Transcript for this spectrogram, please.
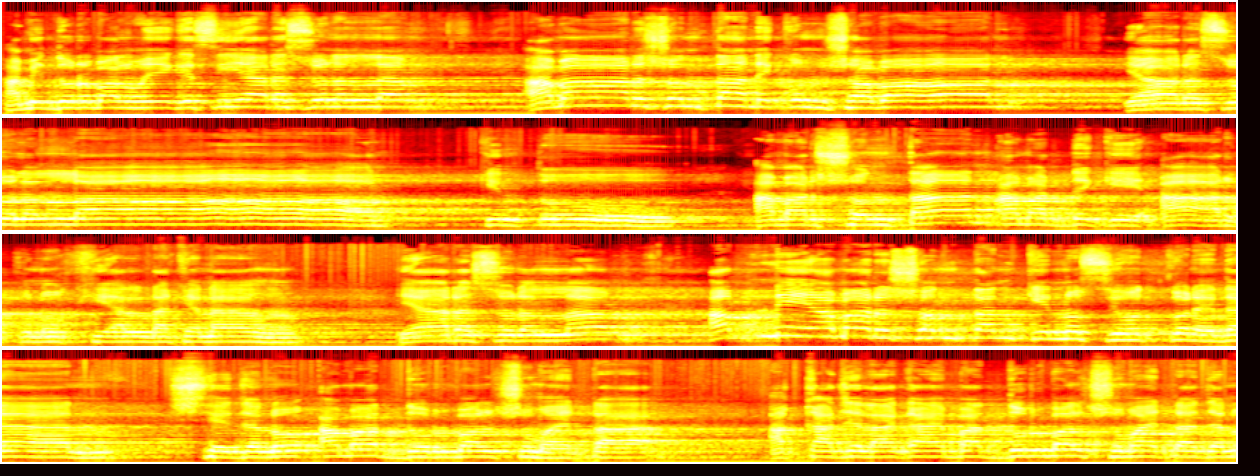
আমি দুর্বল হয়ে গেছি, ইয়া রাসূলুল্লাহ। আমার সন্তান এখন সবল। ইয়া রাসূলুল্লাহ। কিন্তু আমার সন্তান আমার দিকে আর কোনো খেয়াল রাখে না। ইয়া আপনি আমার সন্তানকে নসিহত করে দেন, সে যেন আমার দুর্বল সময়টা কাজে লাগায় বা দুর্বল সময়টা যেন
